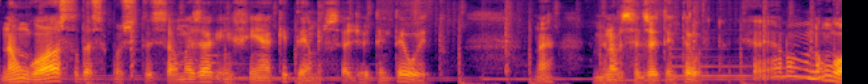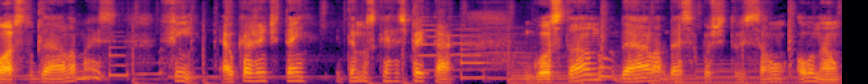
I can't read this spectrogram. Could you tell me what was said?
Não gosto dessa Constituição, mas é, enfim, aqui temos, é de 88, né? 1988. Eu não, não gosto dela, mas, enfim, é o que a gente tem e temos que respeitar, gostando dela, dessa Constituição ou não.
